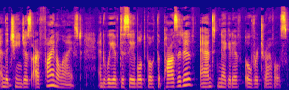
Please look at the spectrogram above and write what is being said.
and the changes are finalized, and we have disabled both the positive and negative overtravels.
